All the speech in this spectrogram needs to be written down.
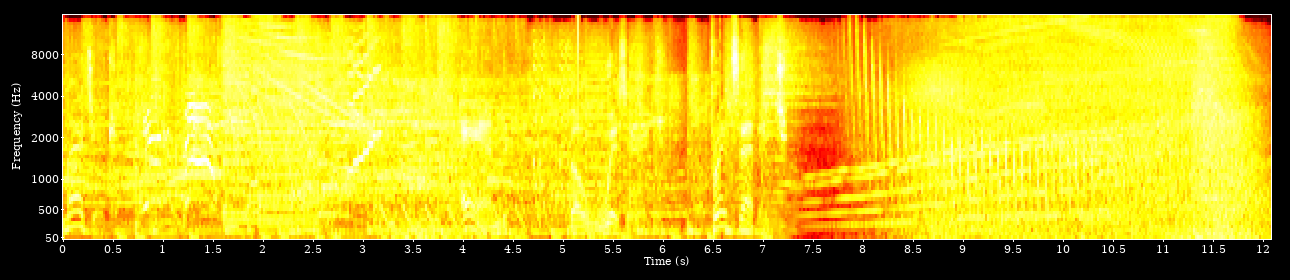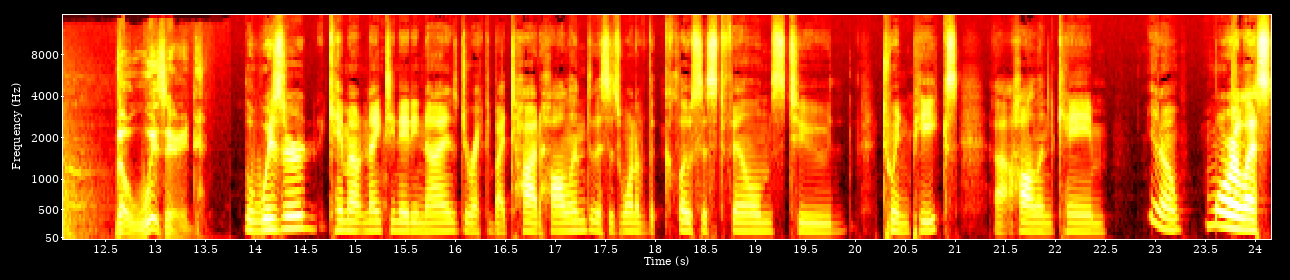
magic. You're the best! and The Wizard. Fred Savage. The Wizard. The Wizard came out in 1989, directed by Todd Holland. This is one of the closest films to Twin Peaks. Uh, Holland came, you know, more or less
